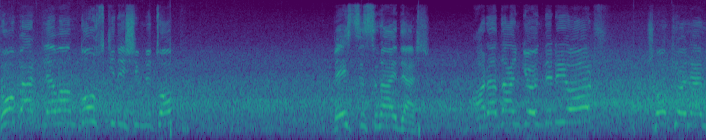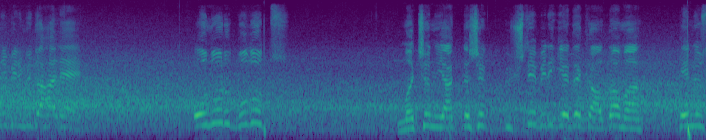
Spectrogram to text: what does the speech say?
Robert Lewandowski de şimdi top. Wesley Snyder. Aradan gönderiyor. Çok önemli bir müdahale. Onur Bulut. Maçın yaklaşık üçte biri geride kaldı ama henüz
